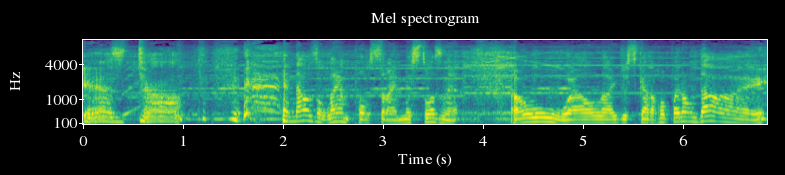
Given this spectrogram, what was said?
is death. and that was a lamppost that I missed, wasn't it? Oh, well, I just gotta hope I don't die.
